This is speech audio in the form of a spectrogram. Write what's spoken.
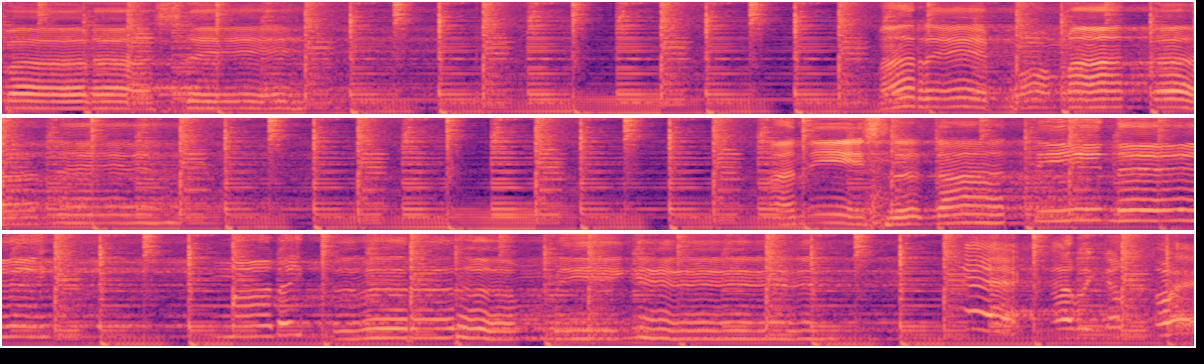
parase Mare po makane Manis gatine Maday teraraminge Eh, karingan kowe.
